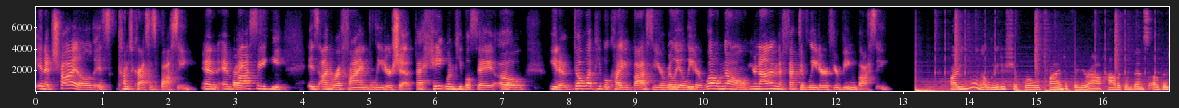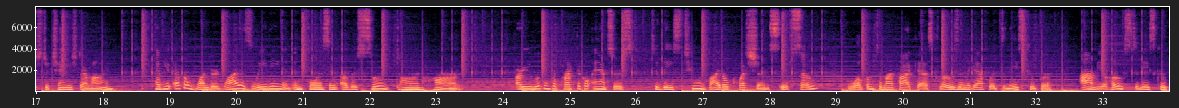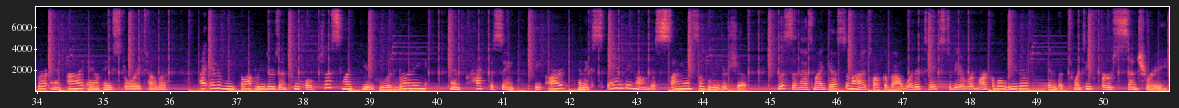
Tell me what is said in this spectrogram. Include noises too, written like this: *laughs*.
in a child, it comes across as bossy. And and Right. bossy is unrefined leadership. I hate when people say, "Oh, you know, don't let people call you bossy. You're really a leader." Well, no, you're not an effective leader if you're being bossy. Are you in a leadership role trying to figure out how to convince others to change their mind? Have you ever wondered why is leading and influencing others so darn hard? Are you looking for practical answers to these two vital questions? If so, welcome to my podcast, Closing the Gap with Denise Cooper. I'm your host, Denise Cooper, and I am a storyteller. I interview thought leaders and people just like you who are learning and practicing the art and expanding on the science of leadership. Listen as my guests and I talk about what it takes to be a remarkable leader in the 21st century.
